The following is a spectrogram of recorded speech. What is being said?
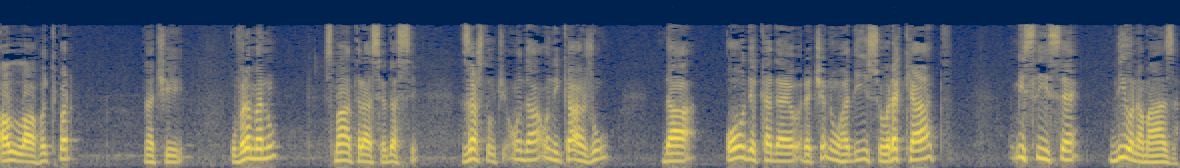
Allahu Ekber, znači u vremenu smatra se da se. Zašto uči? Onda oni kažu da ovdje kada je rečeno u hadisu rekat, misli se dio namaza.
